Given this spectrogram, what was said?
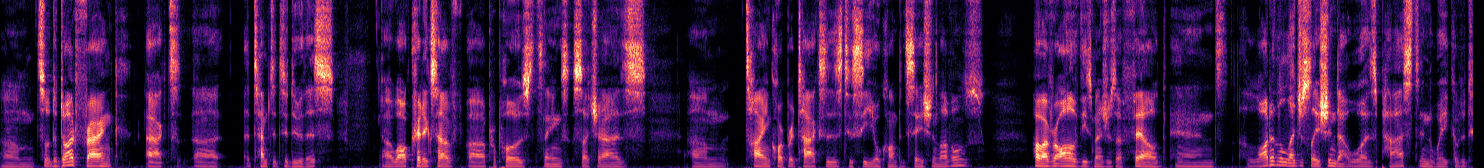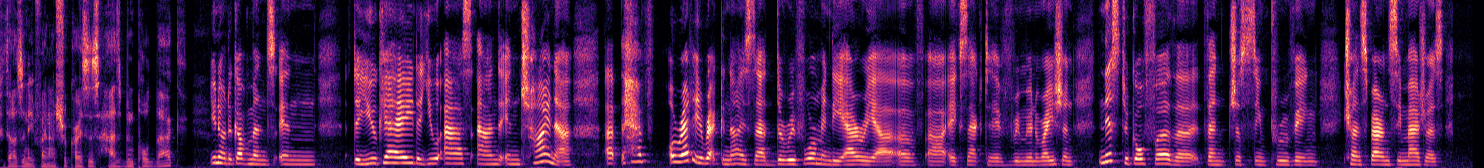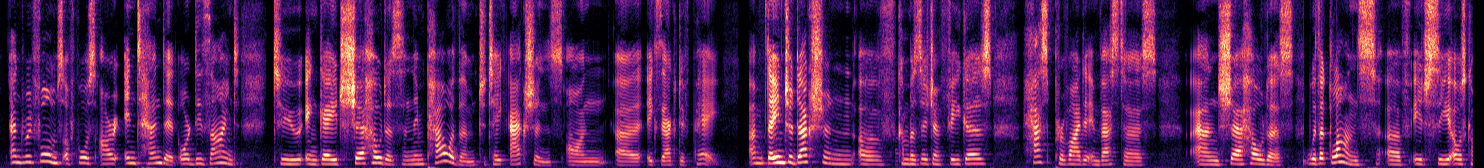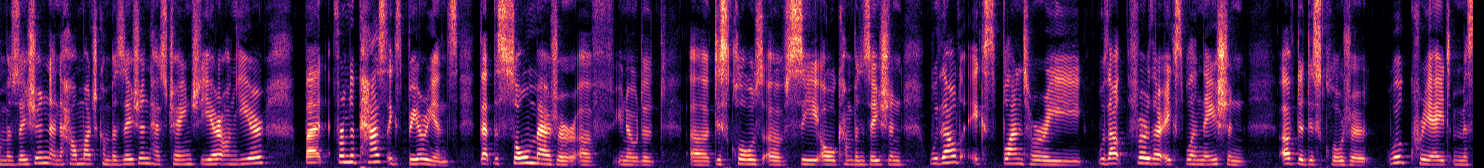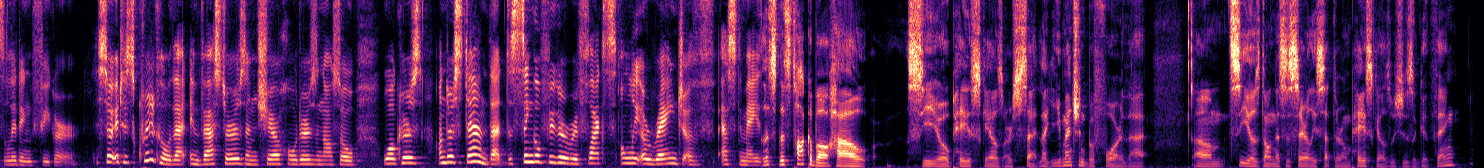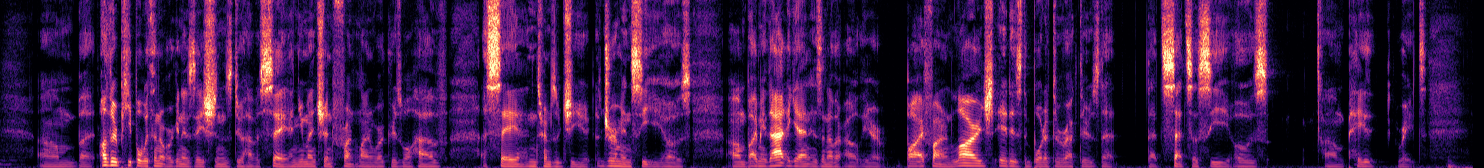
Um, so the Dodd Frank Act uh, attempted to do this. Uh, while critics have uh, proposed things such as um, tying corporate taxes to CEO compensation levels, however, all of these measures have failed, and a lot of the legislation that was passed in the wake of the 2008 financial crisis has been pulled back. You know, the governments in the UK, the US, and in China uh, have already recognized that the reform in the area of uh, executive remuneration needs to go further than just improving transparency measures. And reforms, of course, are intended or designed to engage shareholders and empower them to take actions on uh, executive pay. Um, the introduction of compensation figures has provided investors and shareholders with a glance of each CEO's compensation and how much compensation has changed year on year. But from the past experience, that the sole measure of you know the uh, disclose of CEO compensation without explanatory, without further explanation of the disclosure will create misleading figure. So it is critical that investors and shareholders and also workers understand that the single figure reflects only a range of estimates. Let's let's talk about how CEO pay scales are set. Like you mentioned before that um, CEOs don't necessarily set their own pay scales, which is a good thing. Um, but other people within organizations do have a say. And you mentioned frontline workers will have a say in terms of G- German CEOs. Um, but I mean, that again is another outlier by far and large, it is the board of directors that that sets a CEO's um, pay rate,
